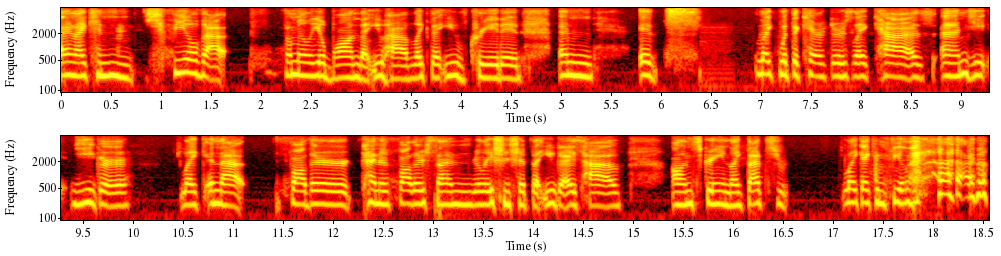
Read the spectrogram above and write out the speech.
and I can feel that familial bond that you have like that you've created. And it's like with the characters like Kaz and Ye- Yeager like in that father kind of father son relationship that you guys have on screen like that's like I can feel that.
